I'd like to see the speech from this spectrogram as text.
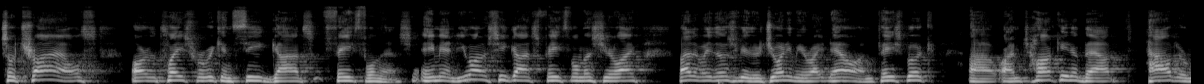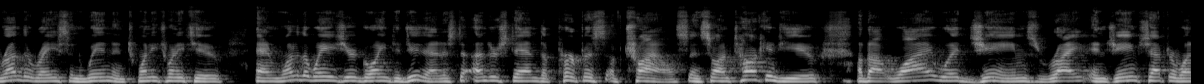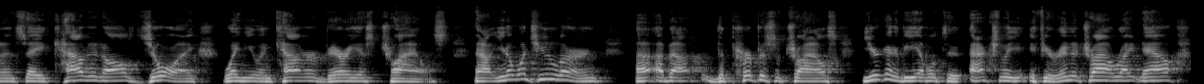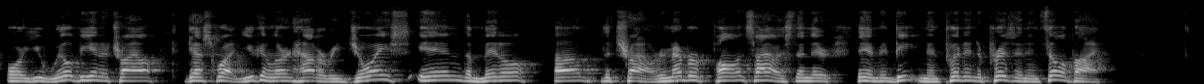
So trials are the place where we can see God's faithfulness. Amen. Do you want to see God's faithfulness in your life? By the way, those of you that are joining me right now on Facebook, uh, I'm talking about how to run the race and win in 2022. And one of the ways you're going to do that is to understand the purpose of trials. And so I'm talking to you about why would James write in James chapter 1 and say, Count it all joy when you encounter various trials. Now, you know, once you learn uh, about the purpose of trials, you're going to be able to actually, if you're in a trial right now, or you will be in a trial, guess what? You can learn how to rejoice in the middle of the trial. Remember Paul and Silas, then they they had been beaten and put into prison in Philippi.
